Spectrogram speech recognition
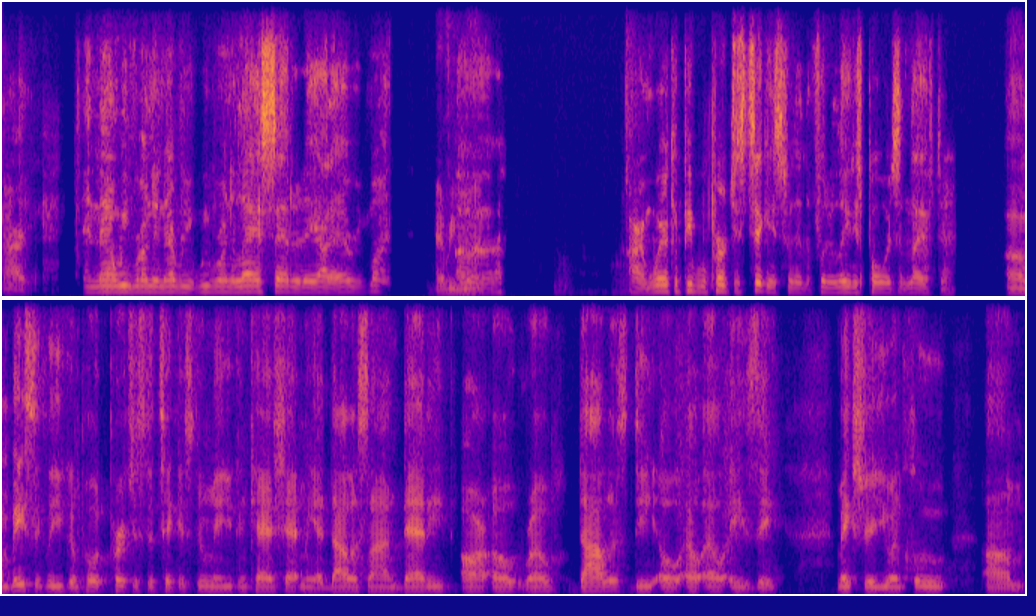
All right. And now we running every we run the last Saturday out of every month. Every month. Uh, all right, where can people purchase tickets for the for the latest Poets and Laughter? Um, basically, you can purchase the tickets through me. You can cash at me at dollar sign daddy R O row dollars D O L L A Z. Make sure you include um,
